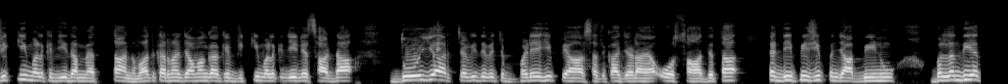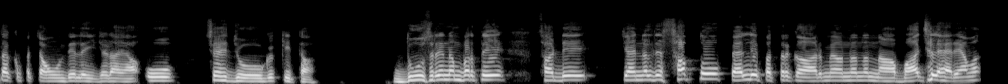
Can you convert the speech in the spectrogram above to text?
ਵਿੱਕੀ ਮਲਕ ਜੀ ਦਾ ਮੈਂ ਧੰਨਵਾਦ ਕਰਨਾ ਚਾਹਾਂਗਾ ਕਿ ਵਿੱਕੀ ਮਲਕ ਜੀ ਨੇ ਸਾਡਾ 2024 ਦੇ ਵਿੱਚ ਬੜੇ ਹੀ ਪਿਆਰ ਸਦਕਾ ਜਿਹੜਾ ਆ, ਉਹ ਸਾਥ ਦਿੱਤਾ। ਤੇ ਡੀਪੀਸੀ ਪੰਜਾਬੀ ਨੂੰ ਬੁਲੰਦੀਆਂ ਤੱਕ ਪਹੁੰਚਾਉਣ ਦੇ ਲਈ ਜਿਹੜਾ ਆ ਉਹ ਸਹਿਯੋਗ ਕੀਤਾ। ਦੂਸਰੇ ਨੰਬਰ ਤੇ ਸਾਡੇ ਚੈਨਲ ਦੇ ਸਭ ਤੋਂ ਪਹਿਲੇ ਪੱਤਰਕਾਰ, ਮੈਂ ਉਹਨਾਂ ਦਾ ਨਾਮ ਬਾਅਦ ਚ ਲੈ ਰਿਹਾ ਵਾਂ,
